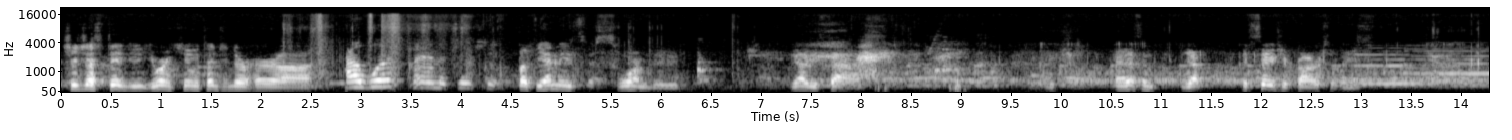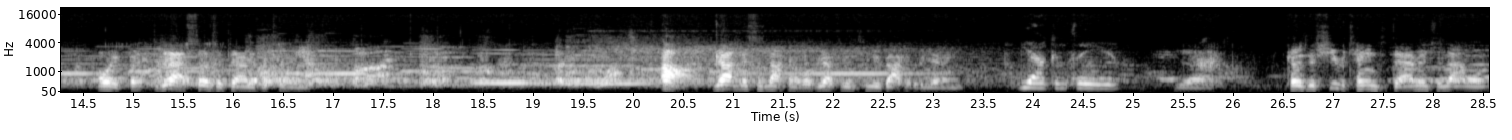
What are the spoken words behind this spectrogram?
she just did. You, you weren't paying attention to her, uh, I was paying attention. but the enemies swarm, dude. You gotta be fast. And listen, yep, it saves your progress at least. Oh wait, but yeah, so does the damage return. Ah, yeah, this is not gonna work. We have to continue back at the beginning. Yeah, continue. Yeah. Because if she retains damage, then that won't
